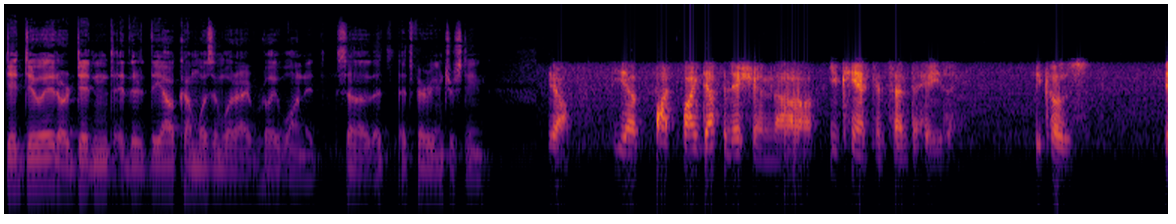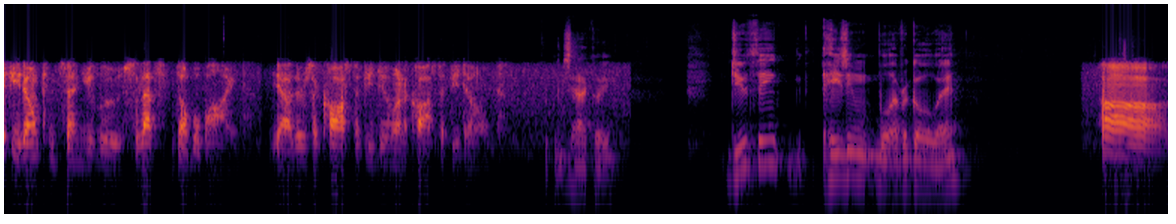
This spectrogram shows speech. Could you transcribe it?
did do it or didn't, the, the outcome wasn't what I really wanted. So that's that's very interesting. Yeah. Yeah, by, by definition, uh, you can't consent to hazing because if you don't consent, you lose. So that's double bind. Yeah, there's a cost if you do and a cost if you don't. Exactly. Do you think hazing will ever go away? Uh,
